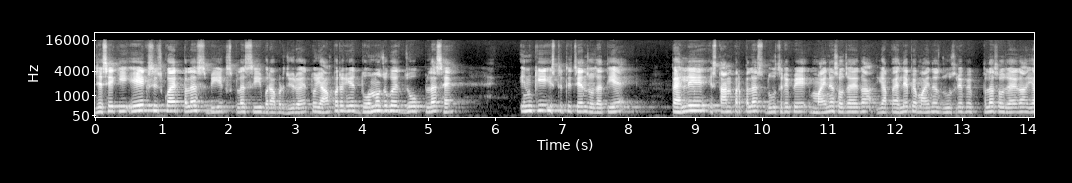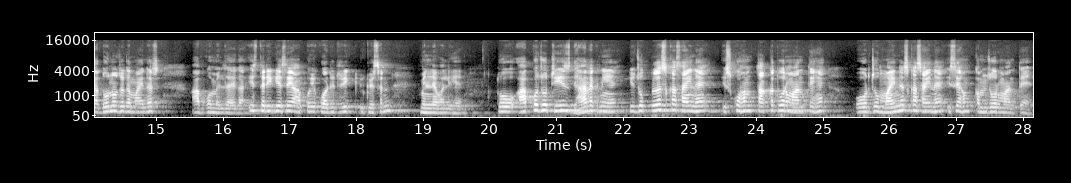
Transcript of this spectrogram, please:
जैसे कि A X square plus B X plus C बराबर ज़ीरो है तो यहाँ पर ये दोनों जगह जो प्लस है, इनकी स्थिति चेंज हो जाती है। पहले स्थान पर प्लस दूसरे पे माइनस हो जाएगा, या पहले पे माइनस दूसरे पे प्लस हो जाएगा, या दोनों जगह माइनस आपको मिल जाएगा। इस तरीके से आपको ये क्वाड्रेटिक इक्वेशन मिलने वाली है। तो आपको जो चीज़ ध्यान रखनी है कि जो प्लस का साइन है, इसको हम ताकतवर मानते हैं, और जो माइनस का साइन है, इसे हम कमज़ोर मानते हैं।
